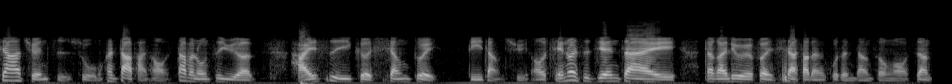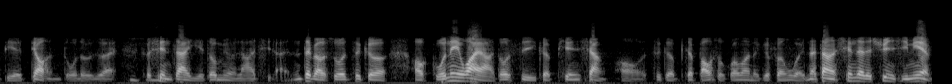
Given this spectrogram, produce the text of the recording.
加权指数，我们看大盘哦，大盘融资余额还是一个相对。低档区哦，前段时间在大概六月份下杀单的过程当中哦，这样跌掉很多，对不对？可现在也都没有拉起来，那代表说这个哦，国内外啊都是一个偏向哦，这个比较保守观望的一个氛围。那当然现在的讯息面。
